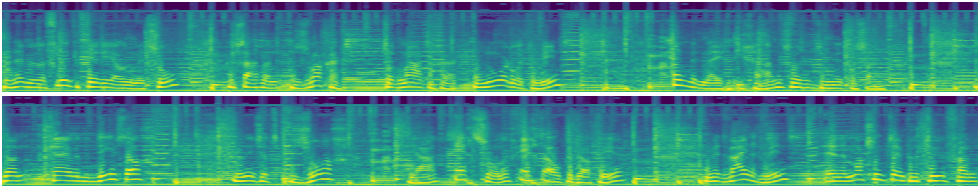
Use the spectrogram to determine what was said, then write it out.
Dan hebben we een flinke periode met zon. Er staat een zwakke tot matige noordelijke wind. En met 19 graden, zoals ik het net al zei. Dan krijgen we de dinsdag. Dan is het zonnig. Ja, echt zonnig. Echt open dak weer. Met weinig wind. En een maximumtemperatuur van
